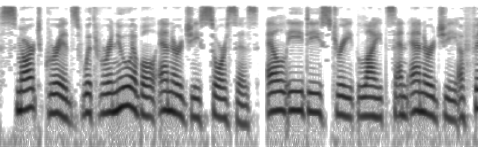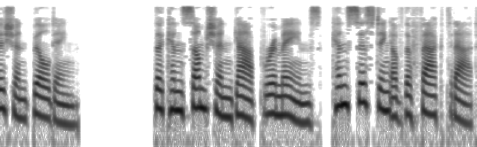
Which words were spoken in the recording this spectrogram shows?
smart grids with renewable energy sources, LED street lights and energy-efficient building. The consumption gap remains, consisting of the fact that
